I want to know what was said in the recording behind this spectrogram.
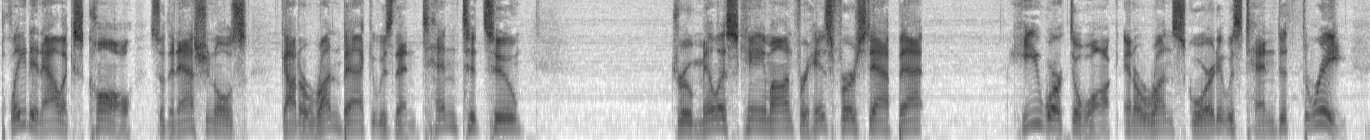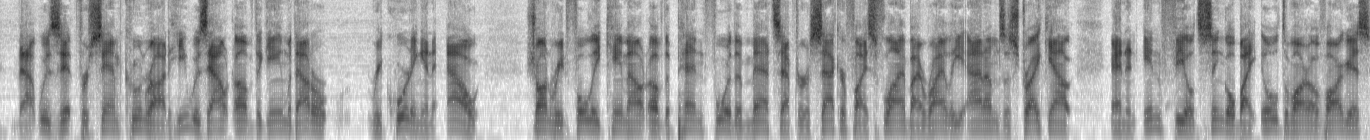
played at Alex Call, so the Nationals got a run back. It was then 10 to 2. Drew Millas came on for his first at bat. He worked a walk and a run scored. It was 10 to 3. That was it for Sam Coonrod. He was out of the game without a recording an out. Sean Reid-Foley came out of the pen for the Mets after a sacrifice fly by Riley Adams, a strikeout, and an infield single by Ildemaro Vargas.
